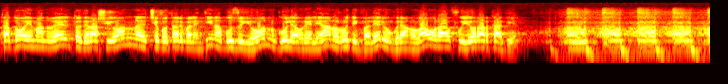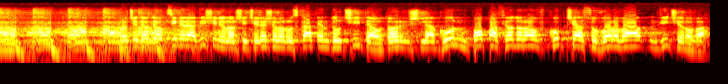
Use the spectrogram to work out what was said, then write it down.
Cadou Emanuel, Toderaș Ion, Cebotare Valentina, Buzu Ion, Gule Aurelian, Rudic Valeriu, Ungureanu Laura, Fuior Arcadie. Procedeu de obținere a vișinelor și cireșelor uscate îndulcite, autor Șleagun, Popa, Fiodorov, Cupcea, Suvorova, Vicerova.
